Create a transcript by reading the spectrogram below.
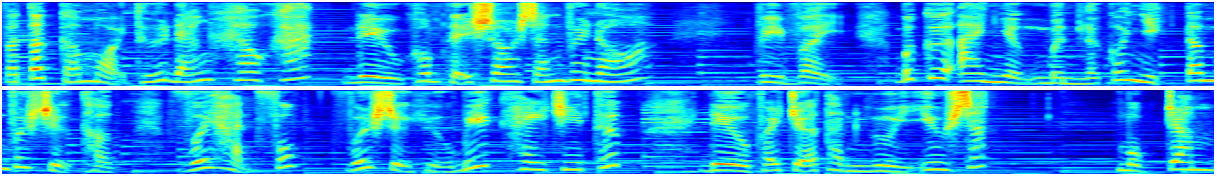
và tất cả mọi thứ đáng khao khát đều không thể so sánh với nó. Vì vậy, bất cứ ai nhận mình là có nhiệt tâm với sự thật, với hạnh phúc, với sự hiểu biết hay tri thức đều phải trở thành người yêu sách. 100.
